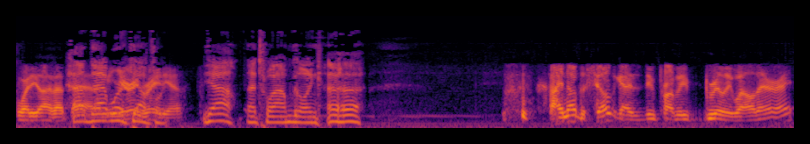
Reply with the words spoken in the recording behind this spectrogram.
why do you laugh at that? How'd I that mean, work out for radio. you? Yeah, that's why I'm going. I know the sales guys do probably really well there, right?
